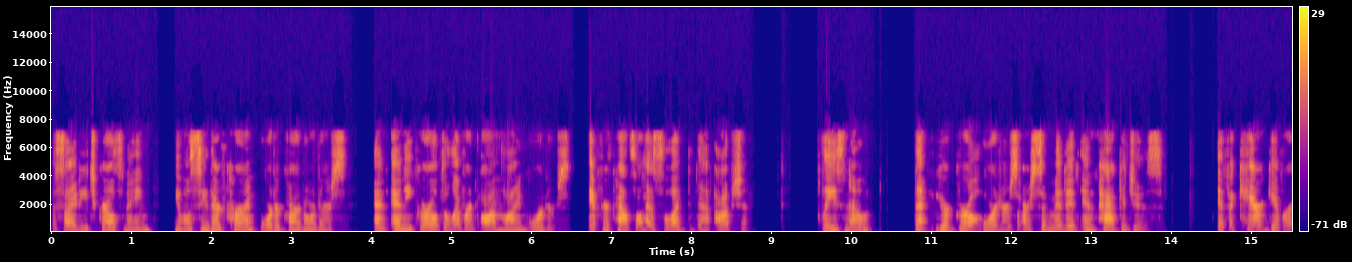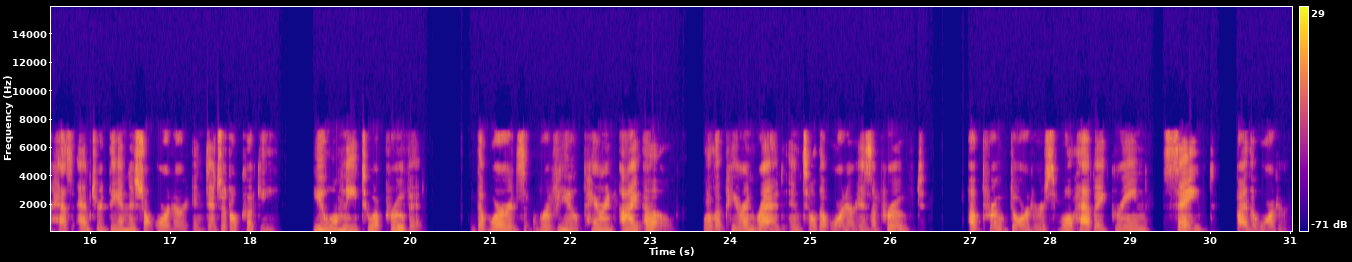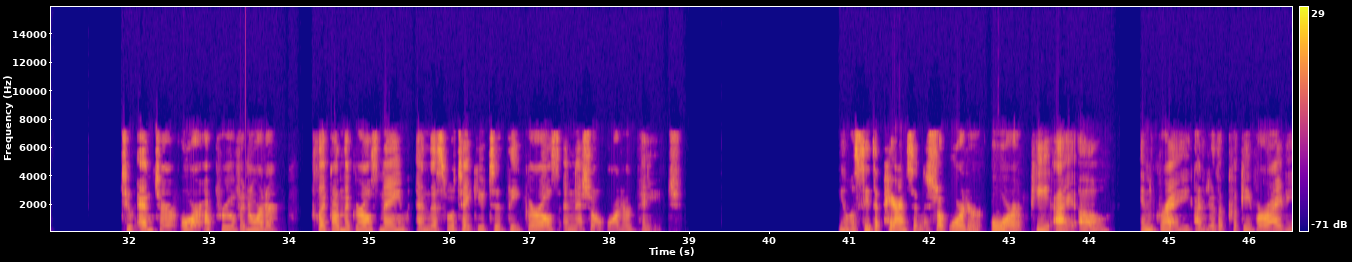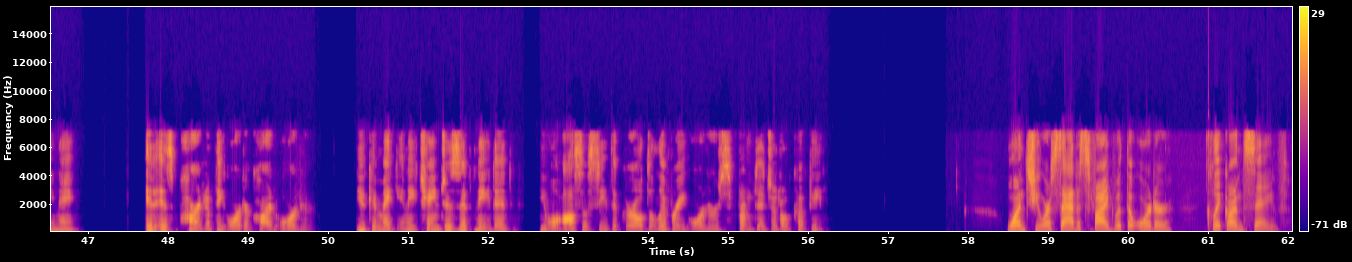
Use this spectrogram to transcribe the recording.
Beside each girl's name, you will see their current order card orders and any girl delivered online orders, if your council has selected that option. Please note that your girl orders are submitted in packages. If a caregiver has entered the initial order in Digital Cookie, you will need to approve it. The words Review Parent IO will appear in red until the order is approved. Approved orders will have a green Saved by the order. To enter or approve an order, click on the girl's name and this will take you to the girl's initial order page. You will see the parent's initial order, or PIO, in gray under the cookie variety name. It is part of the order card order. You can make any changes if needed. You will also see the girl delivery orders from Digital Cookie. Once you are satisfied with the order, click on Save.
